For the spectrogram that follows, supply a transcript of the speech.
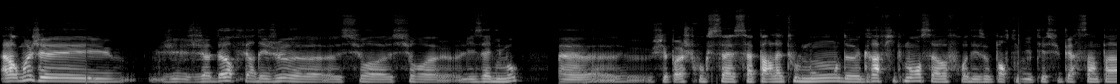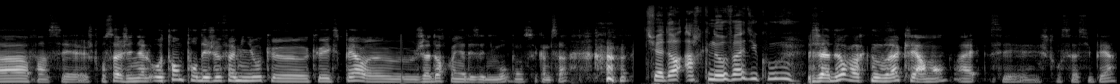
alors moi, j'adore faire des jeux sur, sur les animaux. Euh, je sais pas, je trouve que ça, ça, parle à tout le monde. Graphiquement, ça offre des opportunités super sympas. Enfin, c'est, je trouve ça génial. Autant pour des jeux familiaux que, que experts. Euh, j'adore quand il y a des animaux. Bon, c'est comme ça. tu adores Ark Nova du coup? J'adore Ark Nova, clairement. Ouais, c'est, je trouve ça super.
